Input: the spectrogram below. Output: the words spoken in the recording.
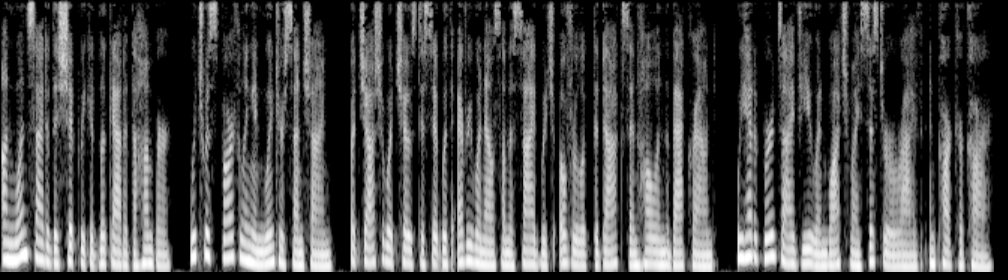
On one side of the ship, we could look out at the Humber, which was sparkling in winter sunshine, but Joshua chose to sit with everyone else on the side which overlooked the docks and Hull in the background. We had a bird's eye view and watched my sister arrive and park her car.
